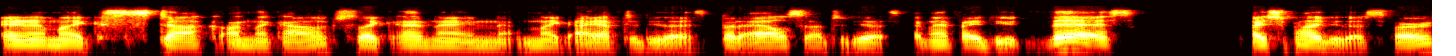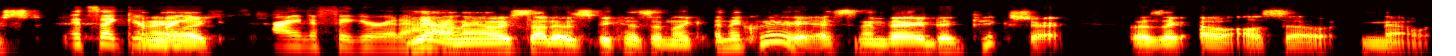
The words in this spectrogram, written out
And i'm like stuck on the couch like and then i'm like i have to do this but i also have to do this. And if i do this i should probably do this first. It's like your and I, brain like- trying to figure it out yeah and i always thought it was because i'm like an aquarius and i'm very big picture. But i was like oh also no.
